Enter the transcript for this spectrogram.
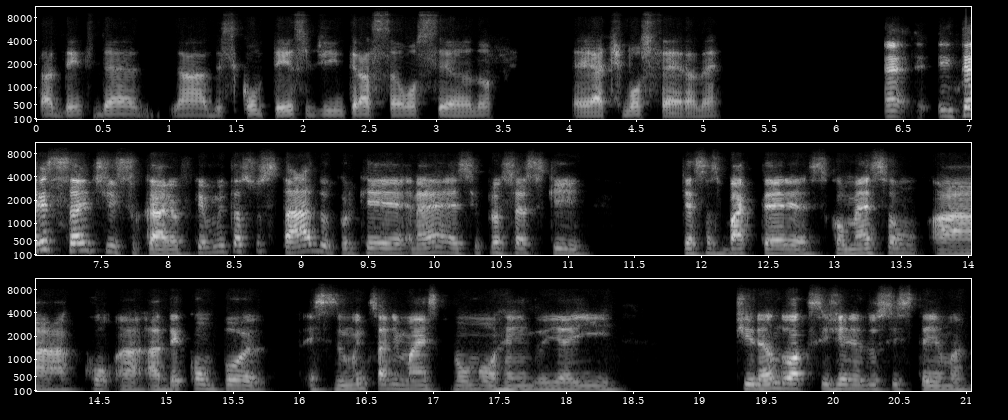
está dentro da, desse contexto de interação oceano-atmosfera, é, né? É interessante isso, cara. Eu fiquei muito assustado porque, né, esse processo que, que essas bactérias começam a, a, a decompor esses muitos animais que vão morrendo e aí tirando o oxigênio do sistema,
